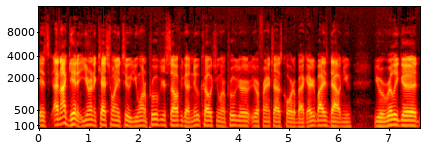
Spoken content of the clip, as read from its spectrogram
It's and I get it. You're in a catch twenty two. You want to prove yourself. You got a new coach. You want to prove you're a franchise quarterback. Everybody's doubting you. You were really good.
